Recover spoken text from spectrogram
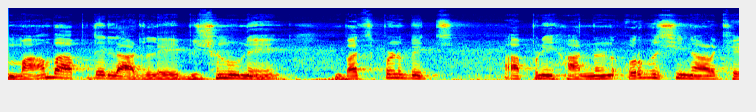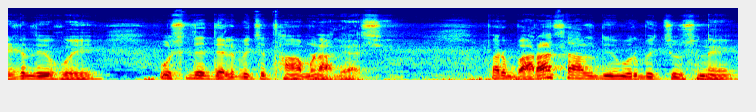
ਮਾਂ-ਬਾਪ ਦੇ ਲਾਡਲੇ ਵਿਸ਼ਨੂੰ ਨੇ ਬਚਪਨ ਵਿੱਚ ਆਪਣੀ ਹਾਨਣ ਉਰਵਸ਼ੀ ਨਾਲ ਖੇਡਦੇ ਹੋਏ ਉਸ ਦੇ ਦਿਲ ਵਿੱਚ ਥਾਂ ਬਣਾ ਲਿਆ ਸੀ। ਪਰ 12 ਸਾਲ ਦੀ ਉਮਰ ਵਿੱਚ ਉਸਨੇ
